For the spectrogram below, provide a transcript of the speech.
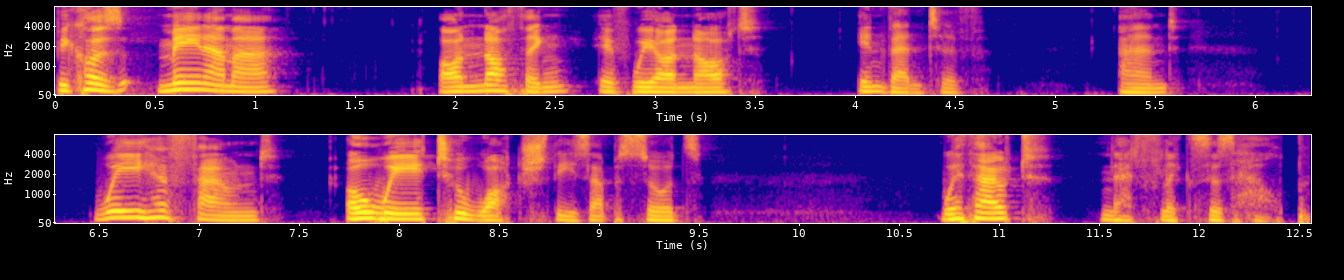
because me and Emma are nothing if we are not inventive. And we have found a way to watch these episodes without Netflix's help.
